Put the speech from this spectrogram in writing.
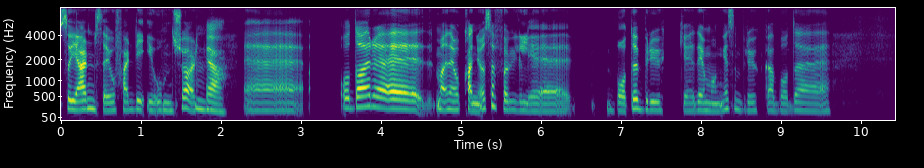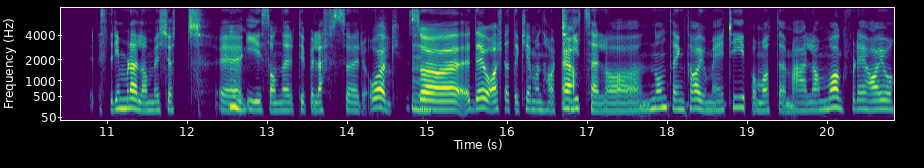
så gjør den seg jo ferdig i ovnen sjøl. Mm. Ja. Eh, og der Man jo, kan jo selvfølgelig både bruke Det er jo mange som bruker både strimla lammekjøtt eh, Mm. i sånne type lefser òg. Så det er jo alt etter hva man har tid Ja. til, og noen ting tar jo mer tid, på en måte, med lam òg, for det har jo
